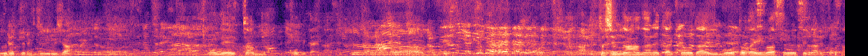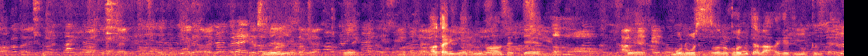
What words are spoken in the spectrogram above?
優れてる人いるじゃん。お姉ちゃん子みたいな。年の離れた兄弟妹がいますってなるとさ常にこう辺りを見回せてで物欲しそうな子を見たらあげていくみたいな。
